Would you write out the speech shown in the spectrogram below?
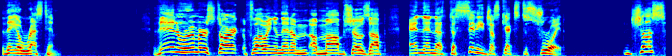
They arrest him. Then rumors start flowing, and then a, a mob shows up, and then the, the city just gets destroyed. Just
